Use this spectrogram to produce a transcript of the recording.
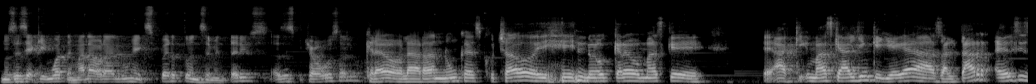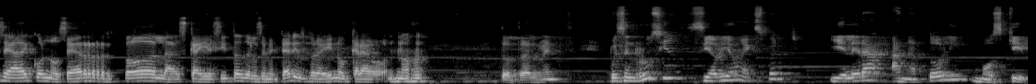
No sé si aquí en Guatemala habrá algún experto en cementerios. ¿Has escuchado vos algo? Creo, la verdad nunca he escuchado y no creo más que eh, aquí, más que alguien que llega a saltar, él sí se ha de conocer todas las callecitas de los cementerios, pero ahí no creo, ¿no? Totalmente. Pues en Rusia sí había un experto y él era Anatoly Moskiv.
